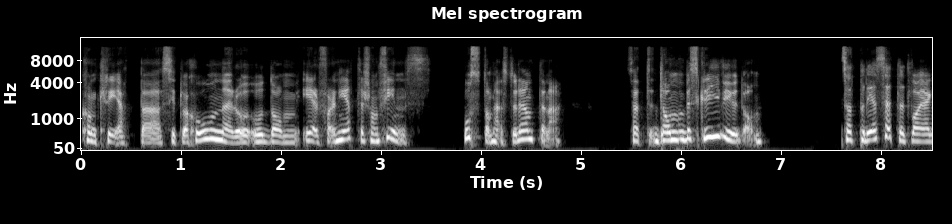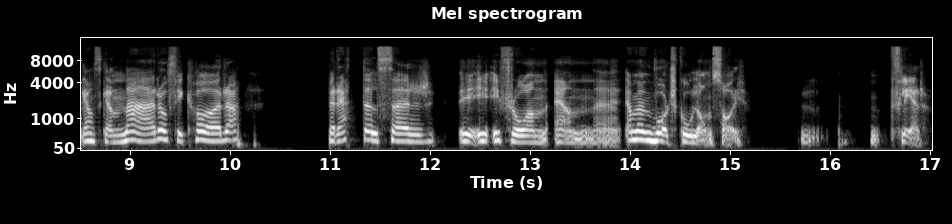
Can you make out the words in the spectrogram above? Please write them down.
konkreta situationer och, och, de erfarenheter som finns hos de här studenterna. Så att de beskriver ju dem. Så att på det sättet var jag ganska nära och fick höra berättelser ifrån en eh, ja, men vård, skola, omsorg. Fler,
